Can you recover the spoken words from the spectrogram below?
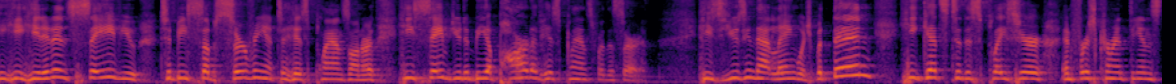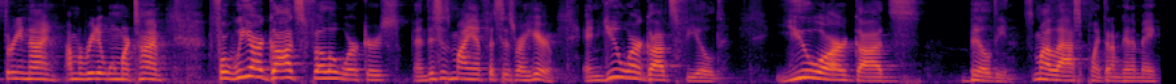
He, he, he didn't save you to be subservient to his plans on earth. He saved you to be a part of his plans for this earth. He's using that language. But then he gets to this place here in 1 Corinthians 3 9. I'm going to read it one more time. For we are God's fellow workers, and this is my emphasis right here. And you are God's field, you are God's building. It's my last point that I'm going to make.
